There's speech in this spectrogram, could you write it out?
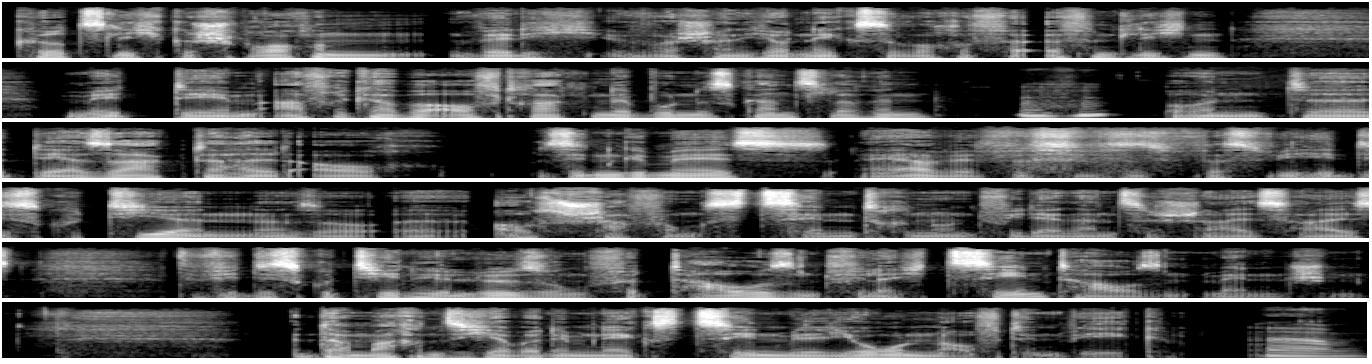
kürzlich gesprochen, werde ich wahrscheinlich auch nächste Woche veröffentlichen, mit dem Afrika-Beauftragten der Bundeskanzlerin. Mhm. Und äh, der sagte halt auch sinngemäß, naja, was, was, was wir hier diskutieren, also äh, Ausschaffungszentren und wie der ganze Scheiß heißt. Wir diskutieren hier Lösungen für tausend, vielleicht zehntausend Menschen. Da machen sich aber demnächst zehn Millionen auf den Weg. Ja.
